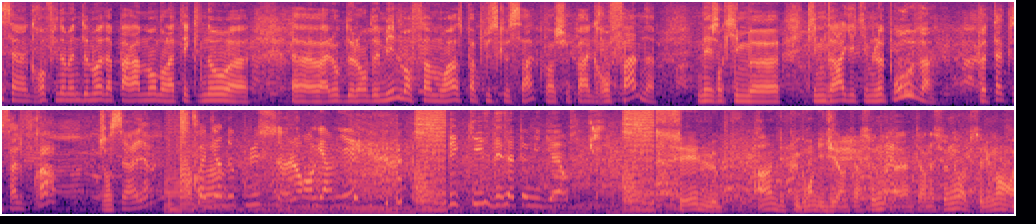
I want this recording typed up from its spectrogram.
C'est un grand phénomène de mode apparemment dans la techno euh, euh, à l'aube de l'an 2000, mais enfin moi, c'est pas plus que ça. Quoi. Je suis pas un grand fan, mais gens qui me, qui me draguent et qui me le prouvent, peut-être que ça le fera. J'en sais rien. Quoi dire de plus, euh, Laurent Garnier Big Kiss des Atomic Girls. C'est un des plus grands DJ internationaux, absolument.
